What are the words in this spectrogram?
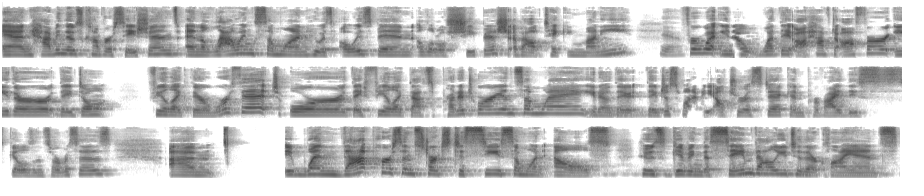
and having those conversations and allowing someone who has always been a little sheepish about taking money yeah. for what, you know, what they have to offer, either they don't feel like they're worth it or they feel like that's predatory in some way, you know, they mm-hmm. they just want to be altruistic and provide these skills and services. Um it, when that person starts to see someone else who's giving the same value to their clients,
